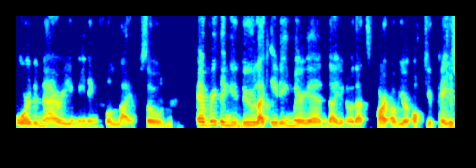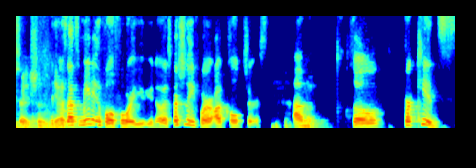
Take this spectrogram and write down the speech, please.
ordinary meaningful life. So mm-hmm. everything you do like eating merienda you know that's part of your occupation, occupation because yeah. that's meaningful for you you know especially for our cultures. Um so for kids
